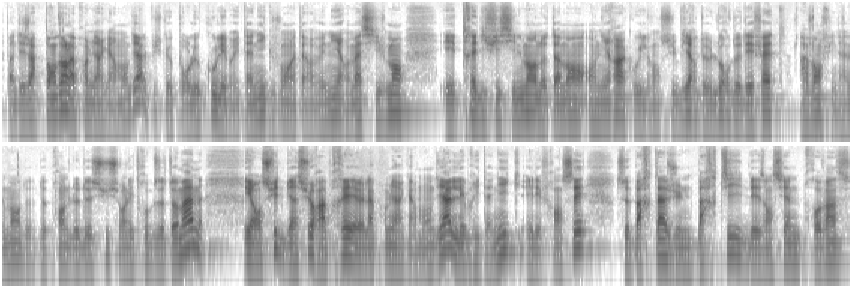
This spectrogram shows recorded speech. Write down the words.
enfin déjà pendant la Première Guerre mondiale, puisque pour le coup, les Britanniques vont intervenir massivement et très difficilement, notamment en Irak, où ils vont subir de lourdes défaites avant finalement de, prendre le dessus sur les troupes ottomanes. Et ensuite, bien sûr, après la Première Guerre mondiale, les Britanniques et les Français se partagent une partie des anciennes provinces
